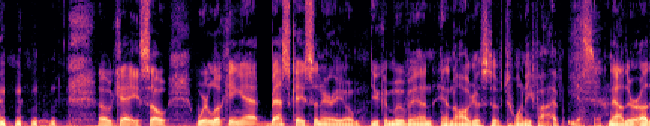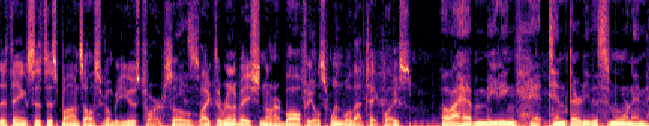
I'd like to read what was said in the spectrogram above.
okay, so we're looking at best case scenario. You can move in in August of 25. Yes, sir. Now there are other things that this bond's also going to be used for. So, yes, like the renovation on our ball fields. When will that take place? Oh, I have a meeting at 10:30 this morning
